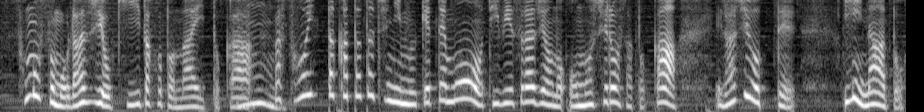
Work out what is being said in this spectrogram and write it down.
そもそもラジオ聞いたことないとか、うん、まあ、そういった方たちに向けても TBS ラジオの面白さとかラジオっていいなと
